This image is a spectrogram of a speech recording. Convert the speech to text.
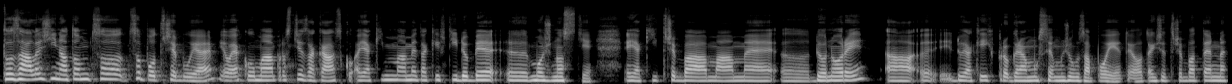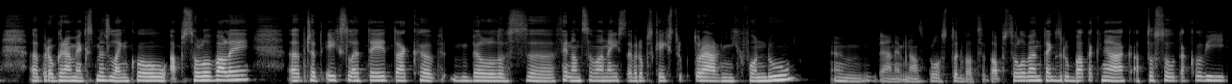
To záleží na tom, co, co potřebuje, jo, jakou má prostě zakázku a jaký máme taky v té době e, možnosti. Jaký třeba máme e, donory a e, do jakých programů se můžou zapojit. Jo. Takže třeba ten e, program, jak jsme s Lenkou absolvovali e, před x lety, tak e, byl z, financovaný z evropských strukturálních fondů já nevím, nás bylo 120 absolventek zhruba tak nějak a to jsou takový,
